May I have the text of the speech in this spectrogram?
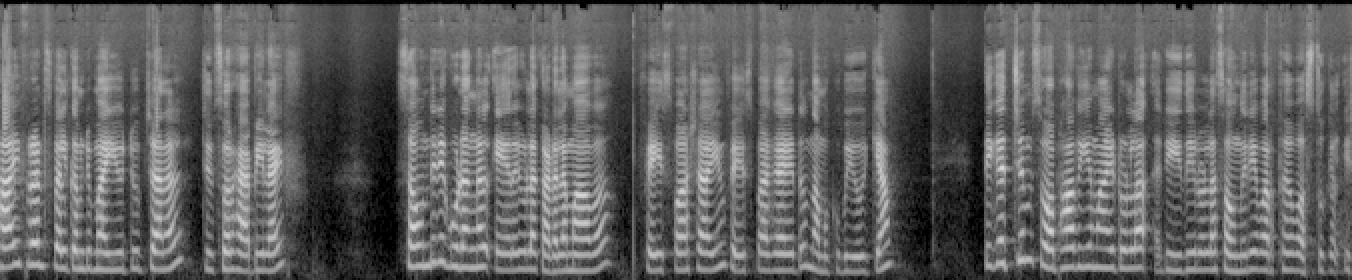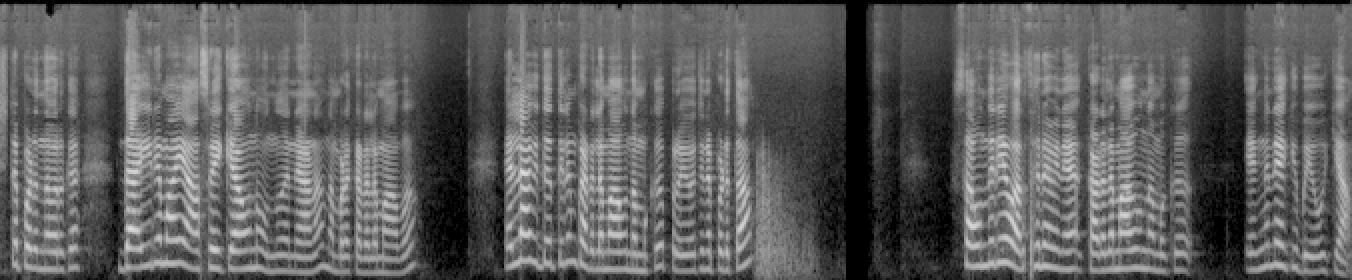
Hi friends welcome to my YouTube channel tips for happy life സൗന്ദര്യ ഗുണങ്ങൾ ഏറെയുള്ള കടലമാവ് ഫേസ് വാഷായും ഫേസ് പാക്കായിട്ടും നമുക്ക് ഉപയോഗിക്കാം. തികച്ചും സ്വാഭാവികമായിട്ടുള്ള രീതിയിലുള്ള സൗന്ദര്യവർദ്ധക വസ്തുക്കൾ ഇഷ്ടപ്പെടുന്നവർക്ക് ധൈര്യമായി ആശ്രയിക്കാവുന്ന ഒന്ന് തന്നെയാണ് നമ്മുടെ കടലമാവ്. എല്ലാ വിധത്തിലും കടലമാവ് നമുക്ക് പ്രയോജനപ്പെടുത്താം. സൗന്ദര്യവർദ്ധനവിന് കടലമാവ് നമുക്ക് എങ്ങനെയൊക്കെ ഉപയോഗിക്കാം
